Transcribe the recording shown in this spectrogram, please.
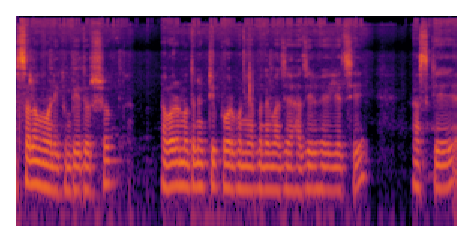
আসসালামু আলাইকুম, প্রিয় দর্শক। আবারও নতুন একটি পর্ব নিয়ে আপনাদের মাঝে হাজির হয়ে গেছি। আজকে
